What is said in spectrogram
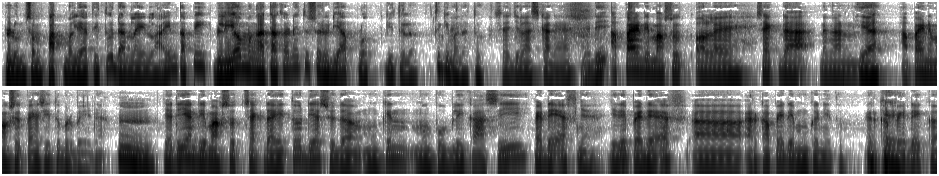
belum sempat melihat itu dan lain-lain, tapi beliau mengatakan itu sudah diupload gitu loh. Itu gimana tuh? Saya jelaskan ya. Jadi apa yang dimaksud oleh Sekda dengan Ya. apa yang dimaksud PSI itu berbeda. Hmm. Jadi yang dimaksud Sekda itu dia sudah mungkin mempublikasi PDF-nya. Jadi PDF eh, RKPD mungkin itu. RKPD ke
